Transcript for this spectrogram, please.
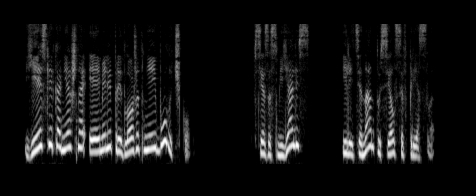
если, конечно, Эмили предложит мне и булочку». Все засмеялись, и лейтенант уселся в кресло.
